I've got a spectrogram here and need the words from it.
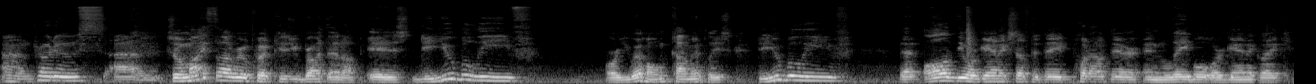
um, produce. Um, So my thought, real quick, because you brought that up, is: Do you believe, or you at home, comment please. Do you believe that all of the organic stuff that they put out there and label organic, like,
